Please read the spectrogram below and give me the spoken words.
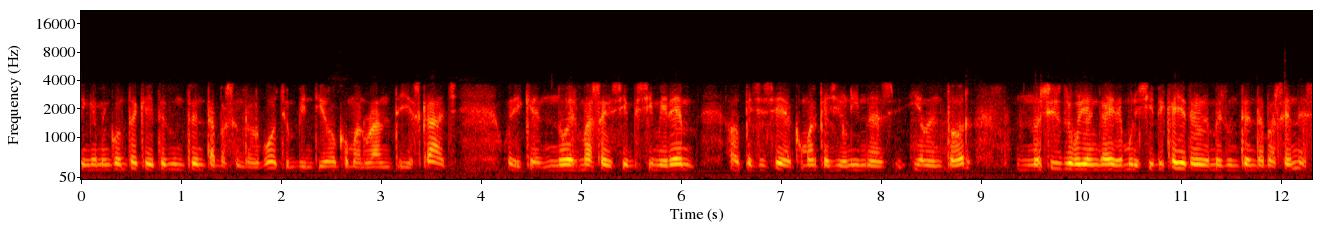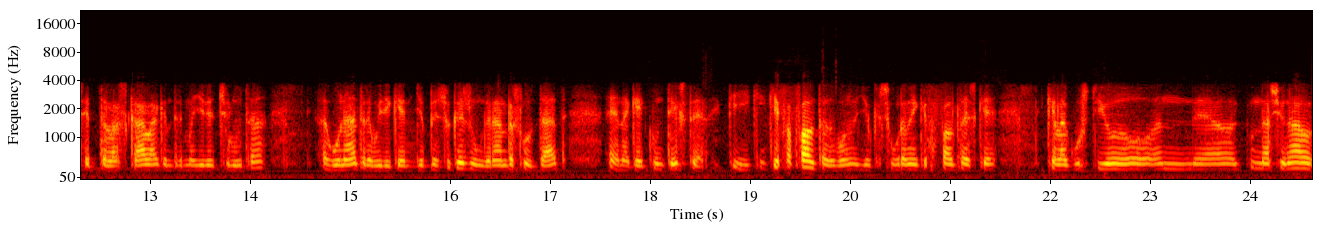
Tinguem en compte que té un 30% del vot, un 29,90 i escaig. Vull dir que no és massa... Si, si mirem el PSC a comarques gironines i a l'entorn, no sé si trobarien gaire municipis que hagi treure més d'un 30%, excepte l'escala, que entre majoria absoluta, algun altre. Vull dir que jo penso que és un gran resultat en aquest context. I, i què fa falta? Bueno, jo que segurament que fa falta és que que la qüestió eh, nacional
